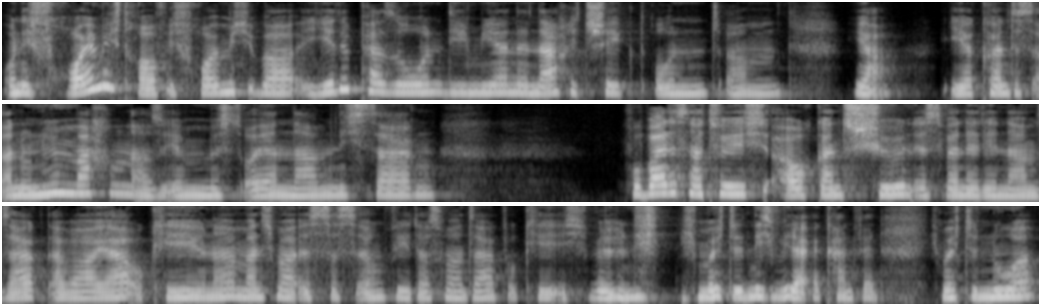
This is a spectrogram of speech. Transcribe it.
Und ich freue mich drauf. Ich freue mich über jede Person, die mir eine Nachricht schickt und ähm, ja, ihr könnt es anonym machen, also ihr müsst euren Namen nicht sagen. Wobei das natürlich auch ganz schön ist, wenn er den Namen sagt, aber ja, okay, ne, manchmal ist das irgendwie, dass man sagt, okay, ich will nicht, ich möchte nicht wieder erkannt werden. Ich möchte nur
